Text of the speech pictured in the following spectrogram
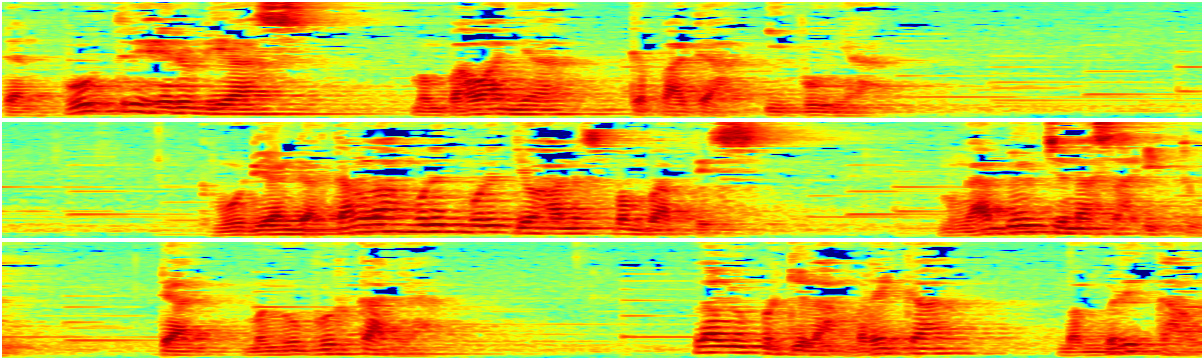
dan putri Herodias membawanya kepada ibunya. Kemudian datanglah murid-murid Yohanes Pembaptis, mengambil jenazah itu dan menguburkannya. Lalu pergilah mereka memberitahu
